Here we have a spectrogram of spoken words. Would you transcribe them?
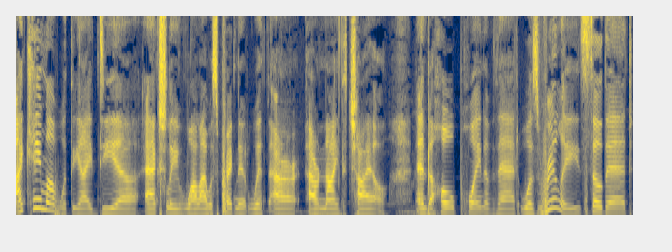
I came up with the idea actually while I was pregnant with our, our ninth child. And the whole point of that was really so that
